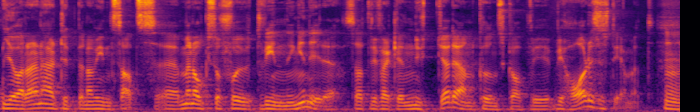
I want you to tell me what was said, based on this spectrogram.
göra den här typen av insats. Eh, men också få ut vinningen i det. Så att vi verkligen nyttjar den kunskap vi, vi har i systemet. Mm.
